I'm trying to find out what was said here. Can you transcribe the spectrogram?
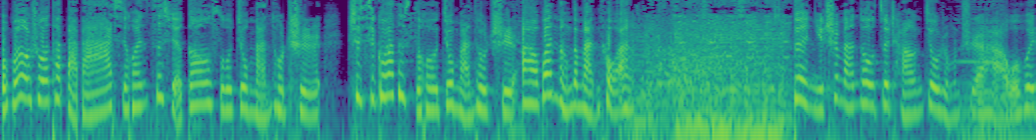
我朋友说他爸爸喜欢吃雪糕时候就馒头吃，吃西瓜的时候就馒头吃啊，万能的馒头啊。”对你吃馒头最常就什么吃哈？我会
